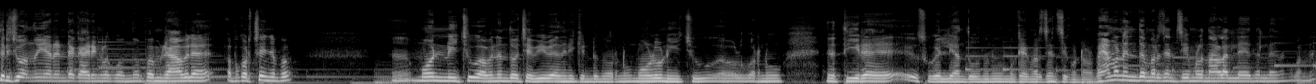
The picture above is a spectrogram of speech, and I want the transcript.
തിരിച്ചു വന്നു ഞാൻ എന്റെ കാര്യങ്ങളൊക്കെ വന്നു. അപ്പം രാവിലെ അപ്പോൾ കുറച്ച് കഴിഞ്ഞപ്പം മോൻ നീച്ചു അവനെന്തോ ചെവി വേദനിക്കുന്നുണ്ടെന്ന് പറഞ്ഞു. മോളു നീച്ചു അവൾ പറഞ്ഞു ഇതിന് തീരെ സുഖമില്ലാന്ന് തോന്നുന്നു നമുക്ക് എമർജൻസി കൊണ്ടുപോകണം. ഞാൻ പറഞ്ഞു എന്ത് എമർജൻസി നമ്മൾ നാളല്ലേ ഇതല്ലേ? എന്നൊക്കെ പറഞ്ഞു.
